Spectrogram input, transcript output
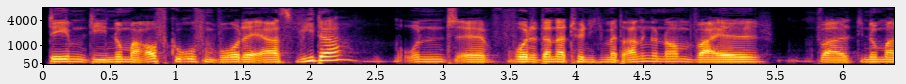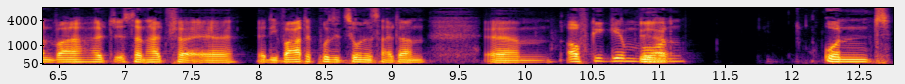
nachdem die Nummer aufgerufen wurde erst wieder und äh, wurde dann natürlich nicht mehr drangenommen, weil weil die Nummern war halt ist dann halt für, äh, die Warteposition ist halt dann ähm, aufgegeben Ja. Und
